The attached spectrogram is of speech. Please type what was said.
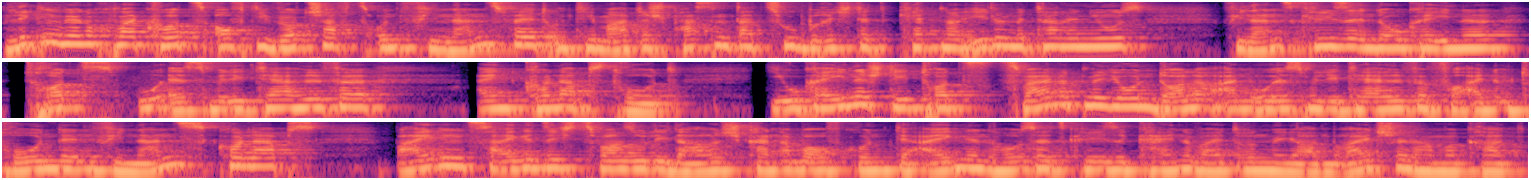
Blicken wir noch mal kurz auf die Wirtschafts- und Finanzwelt und thematisch passend dazu berichtet Kettner Edelmetalle News, Finanzkrise in der Ukraine trotz US-Militärhilfe, ein Kollaps droht. Die Ukraine steht trotz 200 Millionen Dollar an US-Militärhilfe vor einem drohenden Finanzkollaps. Biden zeige sich zwar solidarisch, kann aber aufgrund der eigenen Haushaltskrise keine weiteren Milliarden bereitstellen, haben wir gerade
